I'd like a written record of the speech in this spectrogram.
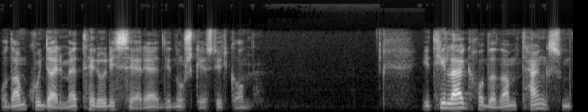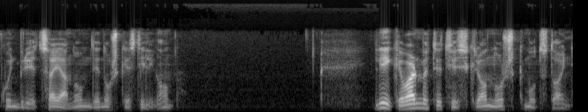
og de kunne dermed terrorisere de norske styrkene. I tillegg hadde de tanks som kunne bryte seg gjennom de norske stillingene. Likevel møtte tyskerne norsk motstand.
